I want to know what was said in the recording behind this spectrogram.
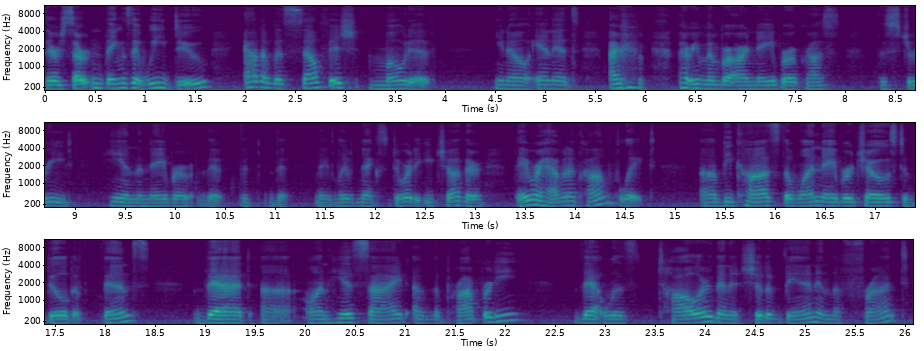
There are certain things that we do out of a selfish motive, you know, and it's, I, I remember our neighbor across the street, he and the neighbor that, that, that they lived next door to each other, they were having a conflict uh, because the one neighbor chose to build a fence that uh, on his side of the property that was taller than it should have been in the front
